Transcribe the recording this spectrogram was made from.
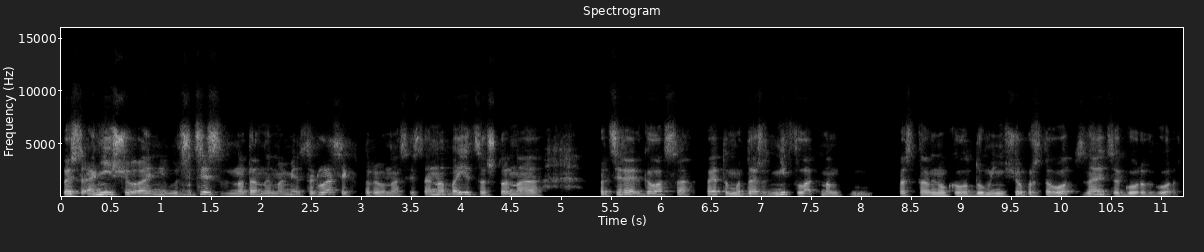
То есть они еще, они здесь на данный момент согласие, которое у нас есть, она боится, что она потеряет голоса. Поэтому даже ни флаг нам поставлен около Думы, ничего. Просто вот, знаете, город-город.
